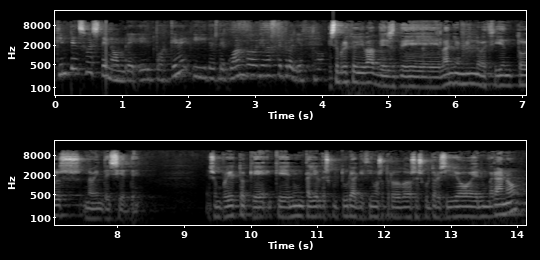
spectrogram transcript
¿Quién pensó este nombre? ¿El por qué? ¿Y desde cuándo lleva este proyecto? Este proyecto lleva desde el año 1997. Es un proyecto que, que, en un taller de escultura que hicimos otros dos escultores y yo en un verano,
